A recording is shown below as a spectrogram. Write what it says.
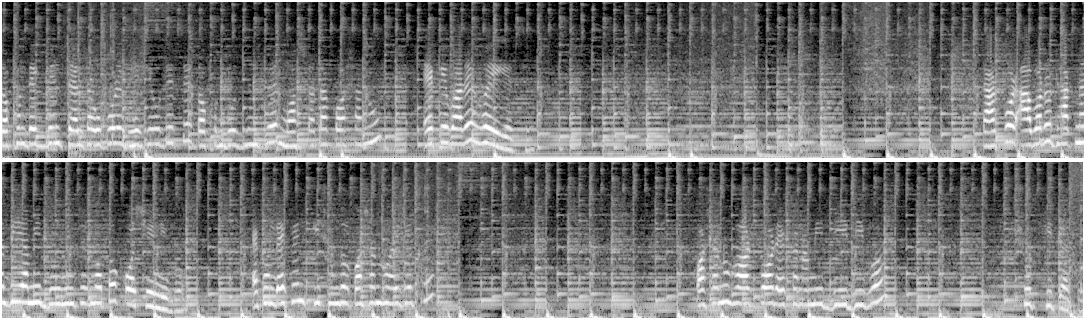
যখন দেখবেন তেলটা উপরে ভেসে উঠেছে, তখন বুঝবেন যে মশলাটা কষানো একেবারে হয়ে গেছে। তারপর আবারও ঢাকনা দিয়ে আমি দুই মিনিটের মতো কষিয়ে নিব। এখন দেখেন কি সুন্দর কষানো হয়ে গেছে। কষানো হওয়ার পর এখন আমি দিয়ে দিব শুটকিটাতে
